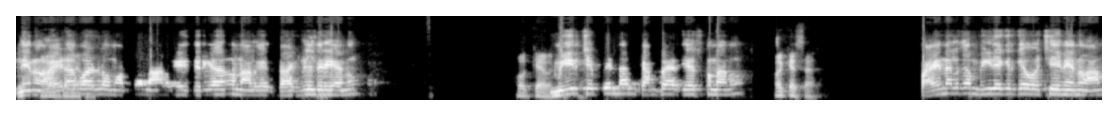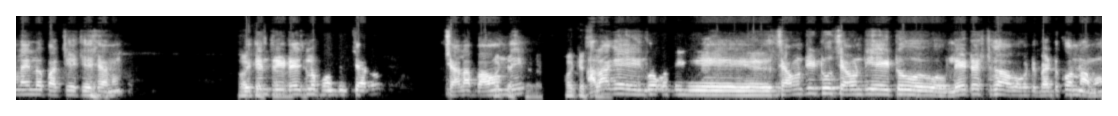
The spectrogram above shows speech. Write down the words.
నేను హైదరాబాద్లో మొత్తం నాలుగైదు తిరిగాను నాలుగైదు ఫ్యాక్టరీలు తిరిగాను. ఓకే మీరు చెప్పిన దాన్ని కంపేర్ చేసుకున్నాను. Okay sir. ఫైనల్గా మీ దగ్గరికే వచ్చి నేను ఆన్లైన్లో పర్చేజ్ చేశాను. విత్ ఇన్ త్రీ డేస్లో పంపించారు. చాలా బాగుంది. అలాగే ఇంకొకటి సెవెంటీ టు సెవెంటీ ఎయిట్ లేటెస్ట్గా ఒకటి బెడ్ కొన్నాము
